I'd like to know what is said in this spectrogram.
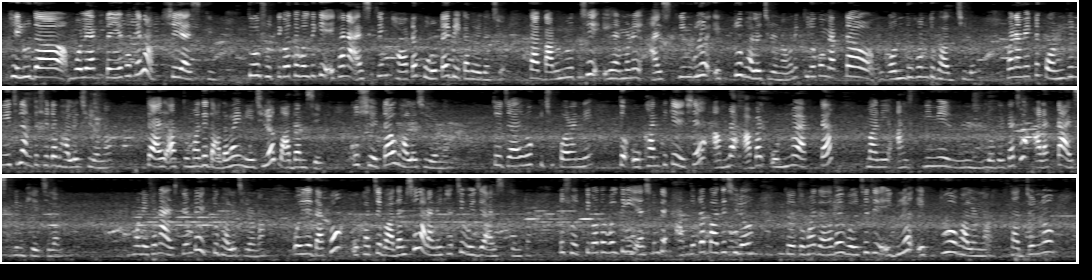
ফেলুদা বলে একটা ইয়ে থাকে না, সেই আইসক্রিম। তো সত্যি কথা বলতে কি এখানে আইসক্রিম খাওয়াটা পুরোটাই বেকার হয়ে গেছে। তার কারণ হচ্ছে মানে আইসক্রিমগুলো একটু ভালো ছিল না। মানে কীরকম একটা গন্ধ গন্ধ ভাব ছিল। মানে আমি একটা কন্ড নিয়েছিলাম তো সেটা ভালো ছিল না। তো আর- আর তোমাদের দাদাভাই নিয়েছিল বাদাম শেক। তো সেটাও ভালো ছিল না। তো যাই হোক, কিছু করার নেই। তো ওখান থেকে এসে আমরা আবার অন্য একটা মানে আইসক্রিমের লোকের কাছে আর একটা আইসক্রিম খেয়েছিলাম। মানে এখানে আইসক্রিমটা একটু ভালো ছিল না। ওই যে দেখো, ও খাচ্ছে বাদাম শেক আর আমি খাচ্ছি ওই যে আইসক্রিমটা তো সত্যি কথা বলতে কি আইসক্রিমটা এতটা বাজে ছিল, তো তোমার দাদাভাই বলছে যে এগুলো একটুও ভালো না। তার জন্য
